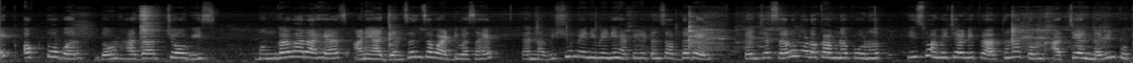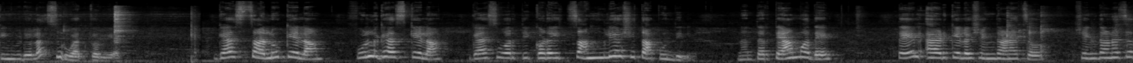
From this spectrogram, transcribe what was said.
एक ऑक्टोबर दोन हजार चोवीस. मंगळवार आहे आज आणि आज जनसनचा वाढदिवस आहे. त्यांना wish you many many happy returns of the day त्यांच्या सर्व मनोकामना पूर्ण ही स्वामीचरणी प्रार्थना करून आजच्या या नवीन कुकिंग व्हिडिओला सुरुवात करूयात. गॅस चालू केला फुल गॅस केला. गॅसवरती कढई चांगली अशी तापून दिली. नंतर त्यामध्ये तेल ॲड केलं शेंगदाण्याचं. शेंगदाण्याचं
